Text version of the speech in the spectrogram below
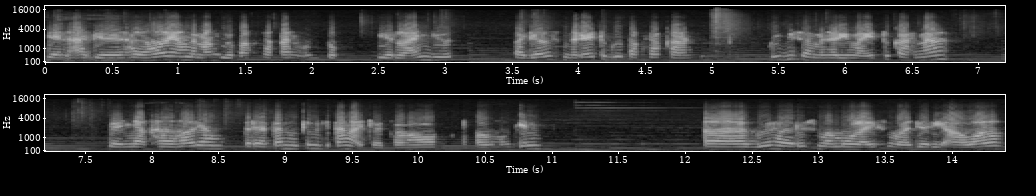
Dan ada hal-hal yang memang gue paksakan untuk biar lanjut. Padahal sebenarnya itu gue paksakan. Gue bisa menerima itu karena banyak hal-hal yang ternyata mungkin kita nggak cocok. Atau mungkin eh, gue harus memulai semua dari awal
